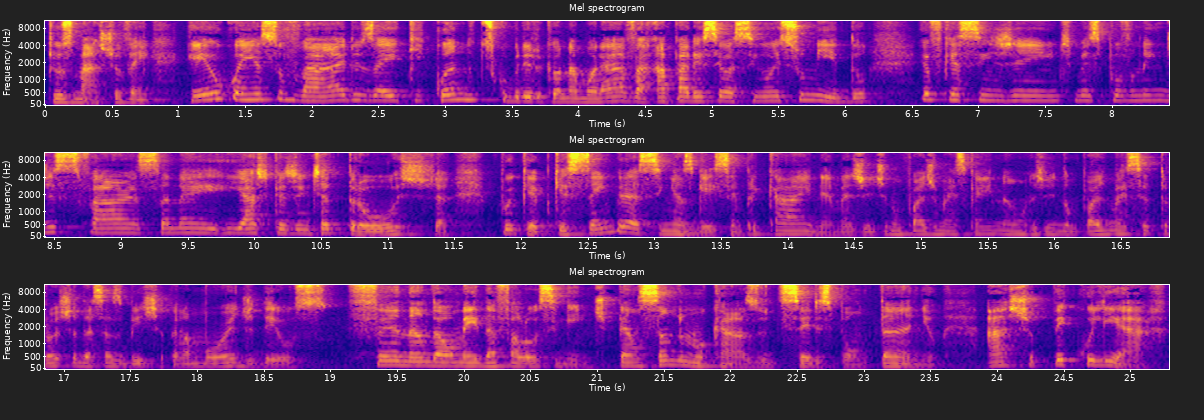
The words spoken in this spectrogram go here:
que os machos vêm. Eu conheço vários aí que quando descobriram que eu namorava, apareceu assim, oi sumido. Eu fiquei assim, gente, mas esse povo nem disfarça, né? E acho que a gente é trouxa. Por quê? Porque sempre é assim, as gays sempre caem, né? Mas a gente não pode mais cair, não. A gente não pode mais ser trouxa dessas bichas, pelo amor de Deus. Fernando Almeida falou o seguinte: pensando no caso de ser espontâneo, acho peculiar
